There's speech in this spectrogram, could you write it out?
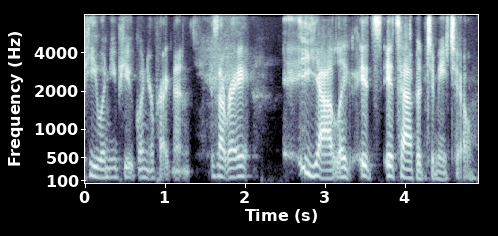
pee when you puke when you're pregnant. Is that right? yeah, like it's it's happened to me too.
